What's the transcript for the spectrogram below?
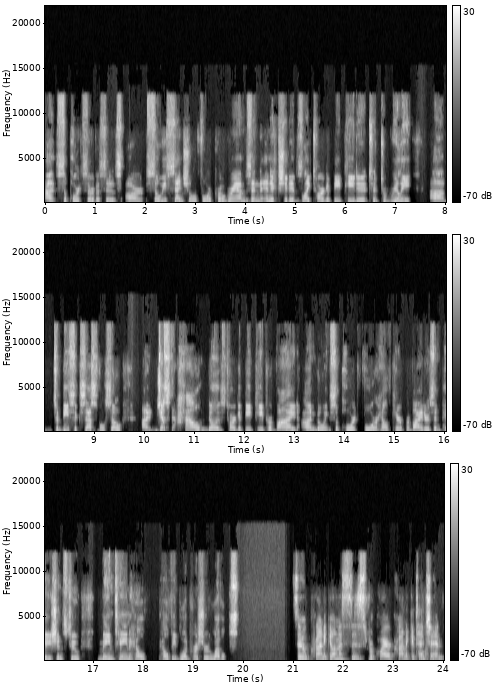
uh, support services are so essential for programs and initiatives like Target BP to to, to really uh, to be successful. So, uh, just how does Target BP provide ongoing support for healthcare providers and patients to maintain health healthy blood pressure levels? So, chronic illnesses require chronic attention.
